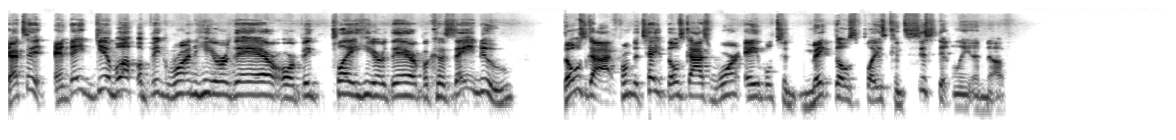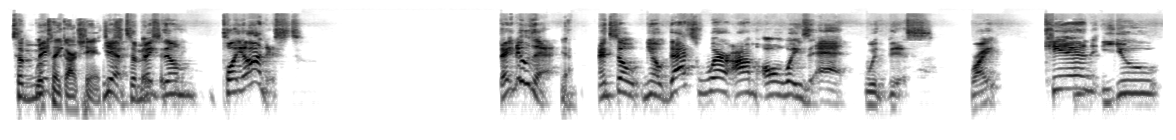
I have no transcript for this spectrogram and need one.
That's it. And they'd give up a big run here or there or a big play here or there because they knew those guys from the tape, those guys weren't able to make those plays consistently enough to We'll make take our chances. yeah, to make them play honest. They knew that. Yeah. And so, you know, that's where I'm always at with this, right? Can you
